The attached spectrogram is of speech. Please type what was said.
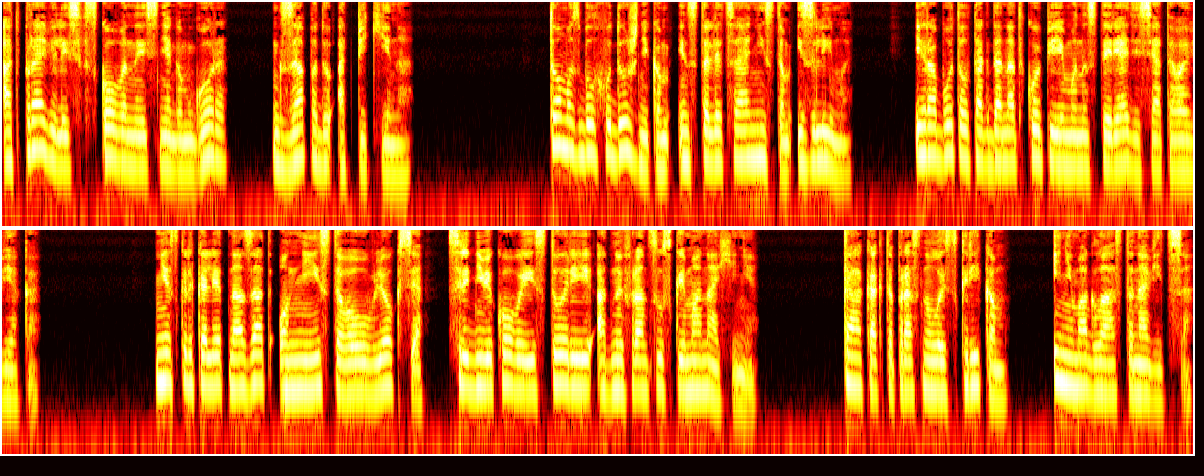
отправились в скованные снегом горы к западу от Пекина. Томас был художником-инсталляционистом из Лимы и работал тогда над копией монастыря X века. Несколько лет назад он неистово увлекся средневековой историей одной французской монахини. Та как-то проснулась с криком и не могла остановиться.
